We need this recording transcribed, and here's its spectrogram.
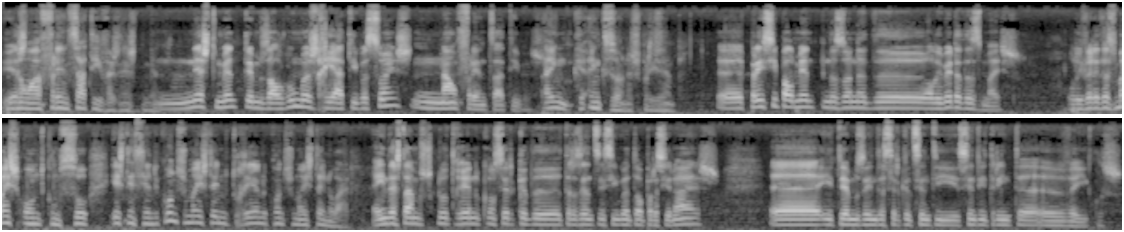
Este, não há frentes ativas neste momento? Neste momento temos algumas reativações, não frentes ativas. Em que, em que zonas, por exemplo? Uh, principalmente na zona de Oliveira das Meias. Oliveira das Meias, onde começou este incêndio. Quantos meios tem no terreno, quantos meios tem no ar? Ainda estamos no terreno com cerca de 350 operacionais uh, e temos ainda cerca de 100, 130 uh, veículos.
